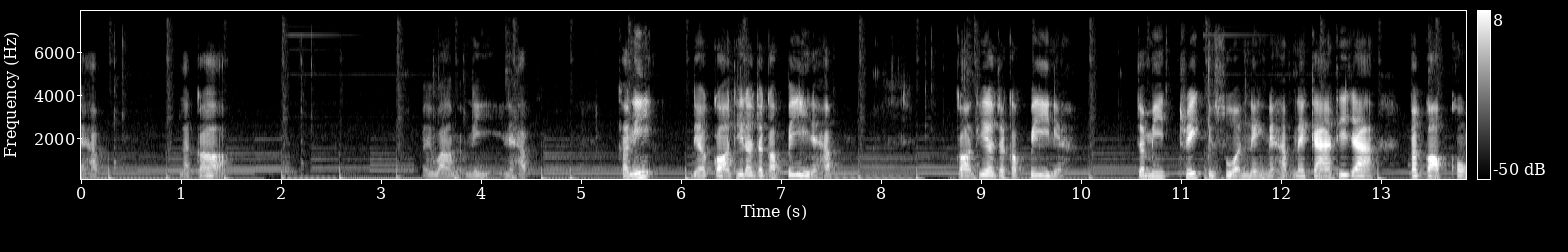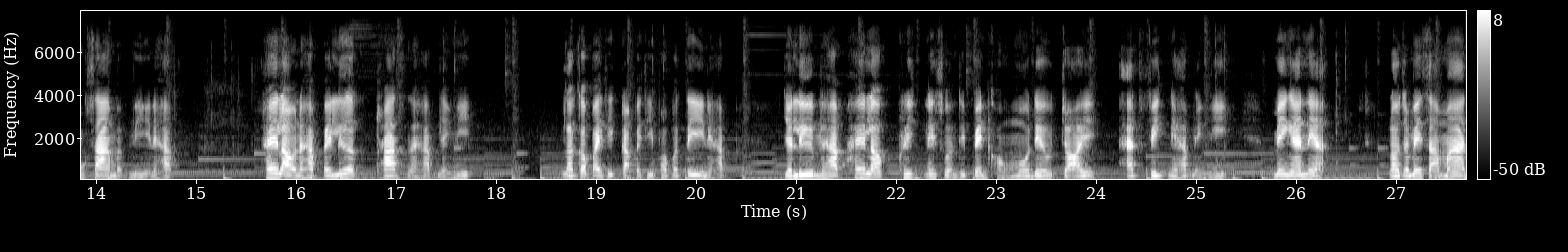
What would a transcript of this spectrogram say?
นะครับ แล้วก็ ไปวางแบบนี้นะครับ คราวนี้เดี๋ยวก่อนที่เราจะ copy นะครับ ก่อนที่เราจะ copy เนี่ยจะมีทริคอยู่ส่วนหนึ่งนะครับ ในการที่จะประกอบโครงสร้างแบบนี้นะครับ ให้เรานะครับไปเลือก trust นะครับ อย่างนี้ แล้วก็ไปที่กลับไปที่ property นะครับ อย่าลืมนะครับให้เราคลิกในส่วนที่เป็นของ model joint add fix นะครับอย่างนี้ ไม่งั้นเนี่ยเราจะไม่สามารถ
